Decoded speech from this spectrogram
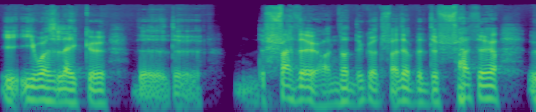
he, he, was like uh, the the the father, not the godfather, but the father uh,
